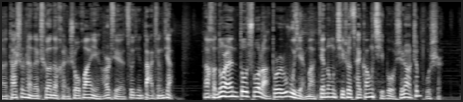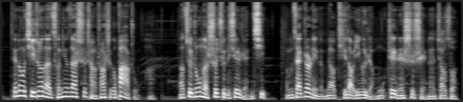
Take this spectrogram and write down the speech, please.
啊，它生产的车呢很受欢迎，而且最近大降价。那很多人都说了，不是误解嘛，电动汽车才刚起步。实际上真不是，电动汽车呢曾经在市场上是个霸主啊，那最终呢失去了一些人气。那么在这里呢，我们要提到一个人物，这人是谁呢？叫做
